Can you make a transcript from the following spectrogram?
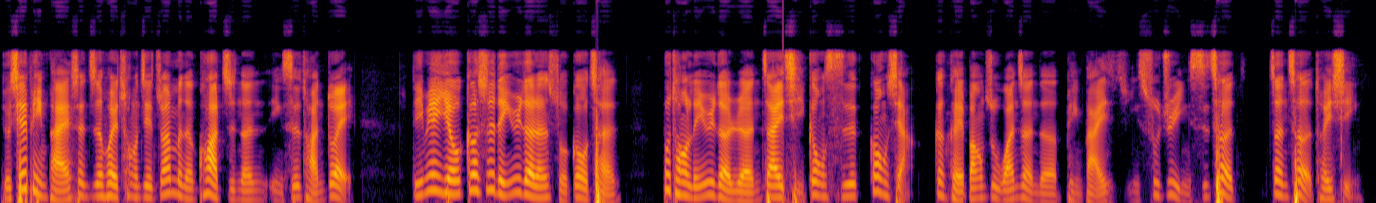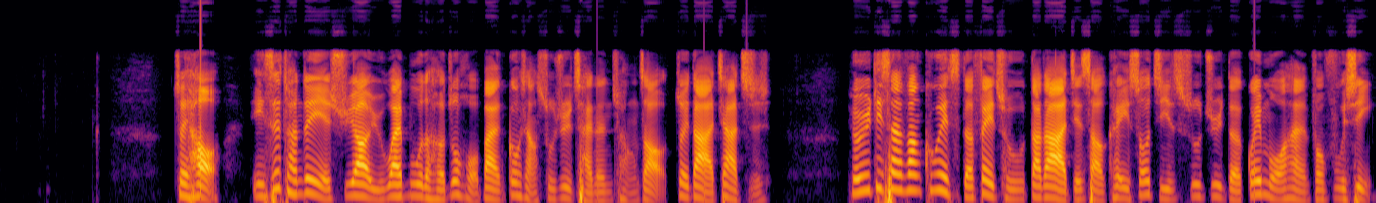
有些品牌甚至会创建专门的跨职能隐私团队，里面由各式领域的人所构成，不同领域的人在一起共思共享。更可以帮助完整的品牌数据隐私策政策推行。最后，隐私团队也需要与外部的合作伙伴共享数据，才能创造最大的价值。由于第三方 cookies 的废除，大大减少可以收集数据的规模和丰富性。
